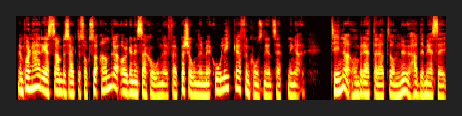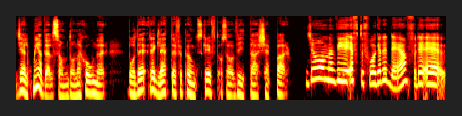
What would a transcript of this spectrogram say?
Men på den här resan besöktes också andra organisationer för personer med olika funktionsnedsättningar. Tina hon berättade att de nu hade med sig hjälpmedel som donationer, både regletter för punktskrift och så vita käppar. Ja, men vi efterfrågade det, för det är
